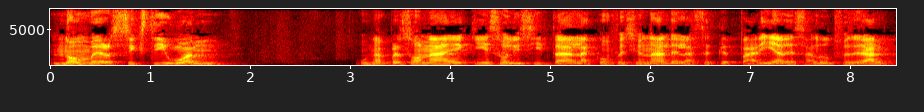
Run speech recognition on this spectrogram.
Number 61. Una persona X solicita la confesional de la Secretaría de Salud Federal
